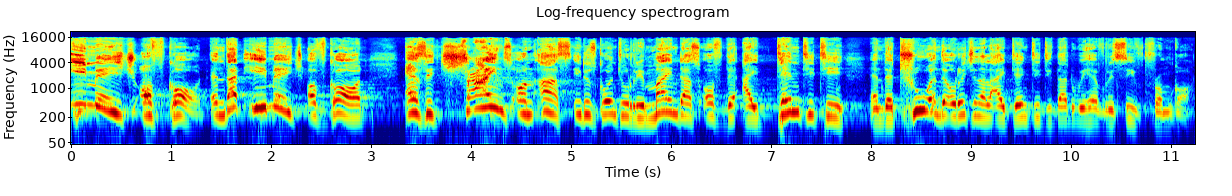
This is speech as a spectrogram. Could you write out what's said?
image of God. And that image of God, as it shines on us, it is going to remind us of the identity and the true and the original identity that we have received from God.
